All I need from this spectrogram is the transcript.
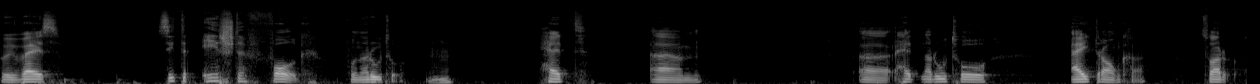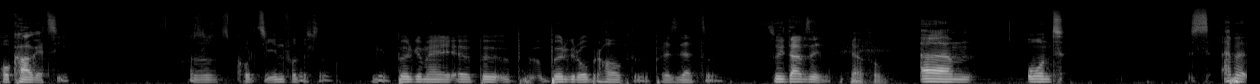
Weil ich weiss, seit der ersten Folge von Naruto Mhm. Hat, ähm, äh, hat Naruto einen gehabt. Und zwar Hokage zu sein. Also kurze Info, das ist so wie Bürgerme äh, Bü- Bü- Bürgeroberhaupt oder Präsident. So, so in dem Sinne. Ja, voll. Ähm, und eben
